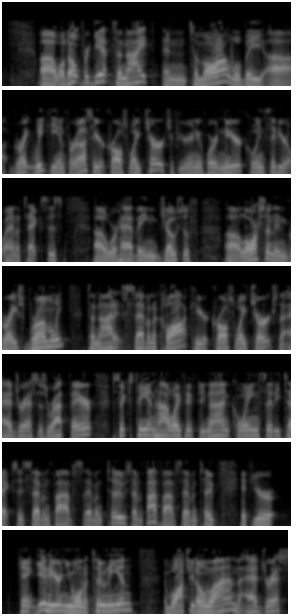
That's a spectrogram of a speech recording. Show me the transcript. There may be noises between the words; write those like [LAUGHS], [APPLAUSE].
Uh, well, don't forget tonight and tomorrow will be a great weekend for us here at Crossway Church. If you're anywhere near Queen City or Atlanta, Texas, uh, we're having Joseph uh, Larson and Grace Brumley tonight at 7 o'clock here at Crossway Church. The address is right there, 610 Highway 59, Queen City, Texas, 7572, 75572. If you can't get here and you want to tune in and watch it online, the address,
